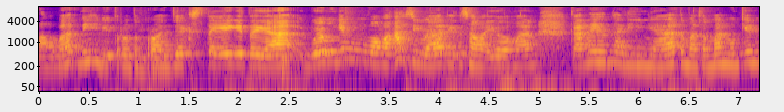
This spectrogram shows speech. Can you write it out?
lama banget nih di Teruntuk Project stay gitu ya. Gue mungkin mau makasih banget itu sama Ilman karena yang tadinya teman-teman mungkin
